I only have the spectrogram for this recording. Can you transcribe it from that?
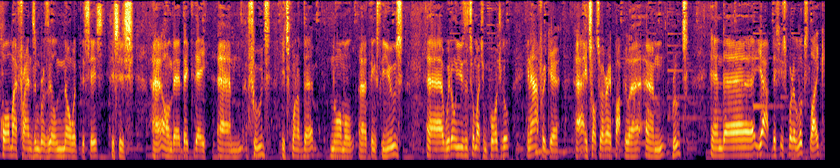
all my friends in Brazil know what this is. This is uh, on their day-to-day um, food. It's one of the normal uh, things to use. Uh, we don't use it so much in Portugal. In Africa, uh, it's also a very popular um, root. And uh, yeah, this is what it looks like.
